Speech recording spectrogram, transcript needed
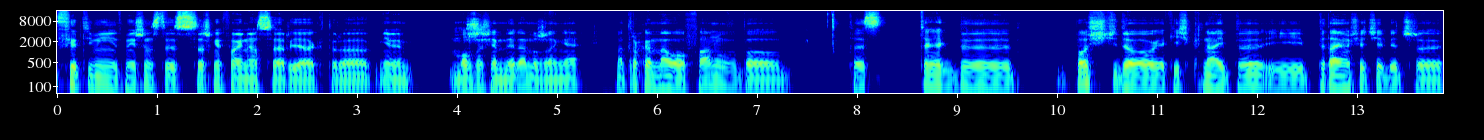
30 Minute Missions to jest strasznie fajna seria, która, nie wiem, może się mylę, może nie, ma trochę mało fanów, bo to jest tak jakby pość do jakiejś knajpy i pytają się ciebie, czy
